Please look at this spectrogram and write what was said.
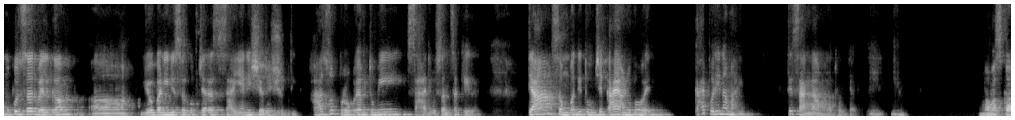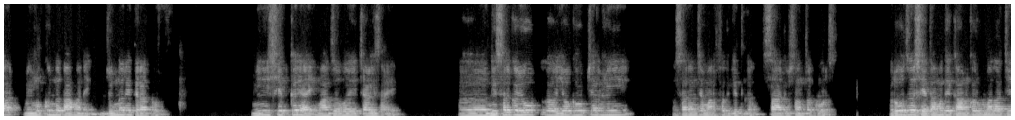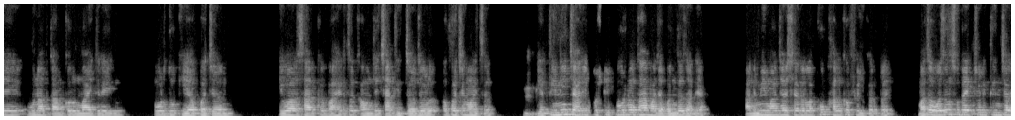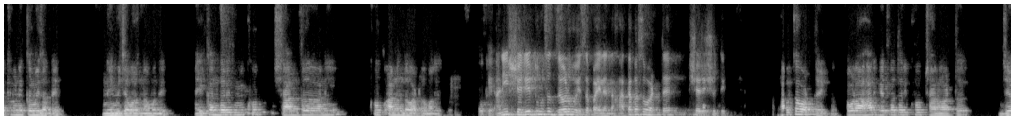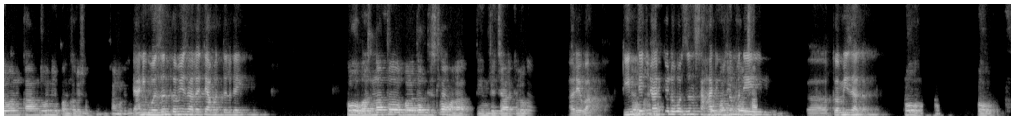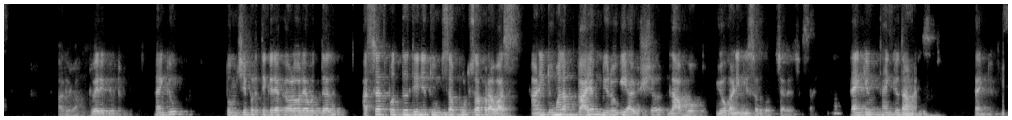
Mukund sir welcome योग आणि निसर्गोपचार सहाय्याने शरीर शुद्धी. हा जो प्रोग्राम तुम्ही सहा दिवसांचा केला त्या संबंधी तुमचे काय अनुभव आहेत? काय परिणाम आहेत? ते सांगा आम्हाला थोडक्यात. नमस्कार मी मुकुंद कामाने जुन्नर येथे राहतो. मी शेतकरी आहे माझं वय चाळीस आहे. निसर्ग योग योग उपचार मी सरांच्या मार्फत घेतलं सहा दिवसांचा कोर्स रोज शेतामध्ये काम करून मला जे उन्हात काम करून मायग्रेन पोटदुखी अपचन किंवा सारखं बाहेरचं खाऊन जे छातीत जळजळ अपचन व्हायचं. या तिन्ही चारही गोष्टी पूर्णतः माझ्या बंद झाल्या. आणि मी माझ्या शरीराला खूप हलकं फील करतोय. माझं वजन सुद्धा ऍक्च्युली तीन चार किलोने कमी झालंय नेहमीच्या वजनामध्ये. एकंदरीत मी खूप शांत आणि खूप आनंद वाटला मला. ओके. आणि शरीर तुमचं जड व्हायचं पहिल्यांदा. आता कसं वाटतंय? शरीर शुद्धी? हलकं वाटतं एकदम. थोडा आहार घेतला तरी खूप छान वाटतं. जेवण काम दोन्ही पण करू शकतो चांगलं. आणि वजन कमी झालं त्याबद्दल काही? हो वजनात बदल दिसलाय मला. तीन ते चार किलो. अरे वा. तीन ते चार किलो वजन सहा दिवसामध्ये अं, कमी झालं. हो हो हो. अरे वा. व्हेरी गुड थँक्यू तुमची प्रतिक्रिया कळवल्याबद्दल अशाच पद्धतीने तुमचा पुढचा प्रवास आणि तुम्हाला कायम निरोगी आयुष्य लाभो योग आणि निसर्गोपचाराच्या थँक्यू थँक्यू तामाणे थँक्यू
